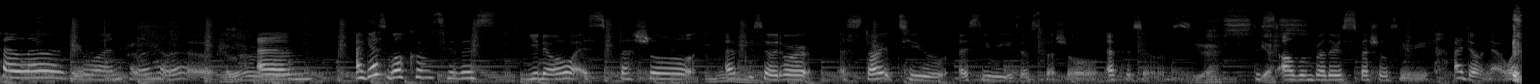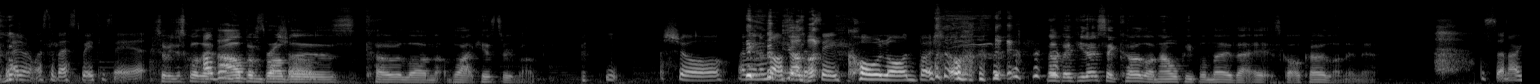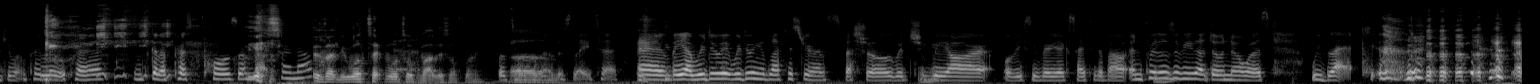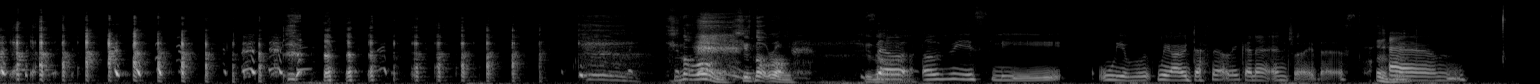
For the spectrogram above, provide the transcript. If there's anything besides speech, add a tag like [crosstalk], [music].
hello, everyone. Hello, hello. Hello. Um, I guess welcome to this, you know, a special Mm. episode or a start to a series of special episodes. yes. This yes. Album Brothers special series. I don't know. I don't know what's the best way to say it. [laughs] So we just call it Album Album, Brothers Brothers colon Black History Month. Sure. I mean, I'm not [laughs] going to say colon, but sure. [laughs] No, but if you don't say colon, how will people know that it's got a colon in it? This is an argument for later. [laughs] I'm just going to press pause on that Yes, for now. exactly. We'll ta- we'll talk about this offline. We'll talk Um, about this later. [laughs] Um, but yeah, we're doing we're doing a Black History Month special, which Mm-hmm. we are obviously very excited about. And for those of you that don't know us, we black. [laughs] She's not wrong. She's not wrong. She's not wrong. so obviously we we are definitely gonna enjoy this. Mm-hmm. Um,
